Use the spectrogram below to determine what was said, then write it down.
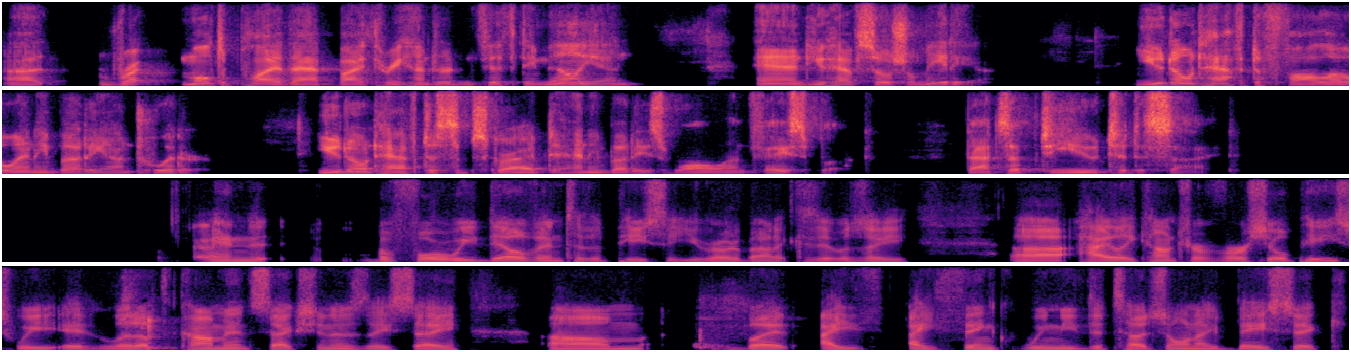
uh, re- multiply that by 350 million, and you have social media. You don't have to follow anybody on Twitter. You don't have to subscribe to anybody's wall on Facebook. That's up to you to decide. And before we delve into the piece that you wrote about it, because it was a uh, highly controversial piece, we it lit up the comment section, as they say. Um, but I I think we need to touch on a basic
